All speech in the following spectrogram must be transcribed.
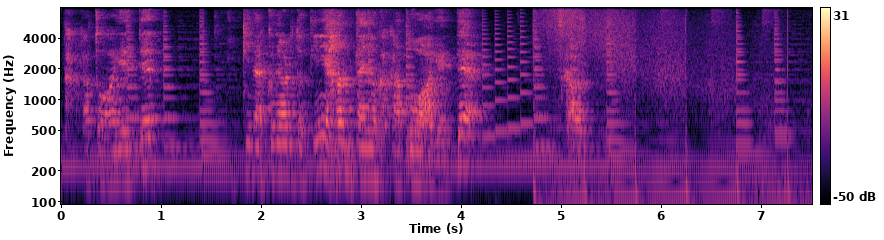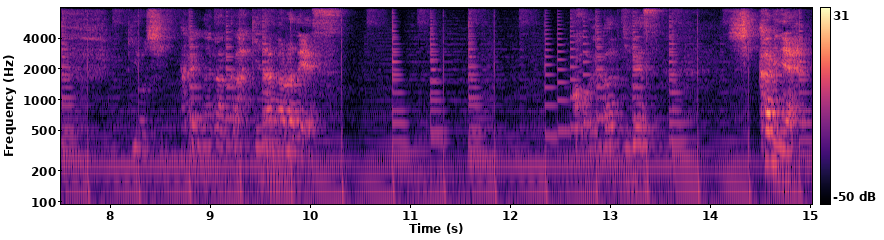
かかとを上げて息なくなる時に反対のかかとを上げて使う。息をしっかり長く吐きながらです。こういう感じです。しっかりね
